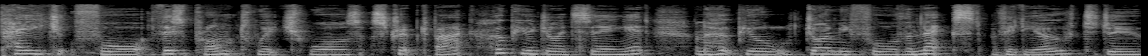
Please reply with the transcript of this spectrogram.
page for this prompt, which was stripped back. Hope you enjoyed seeing it, and I hope you'll join me for the next video to do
